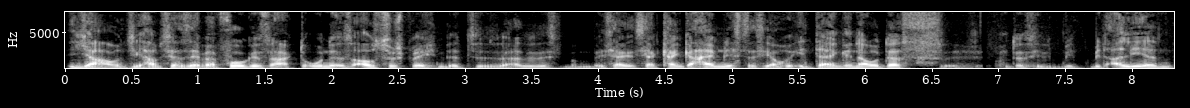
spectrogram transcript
Ja, und Sie haben es ja selber vorgesagt, ohne es auszusprechen. Das, also das ist ja, ist ja kein Geheimnis, dass Sie auch intern genau das und dass Sie mit, mit all Ihren,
